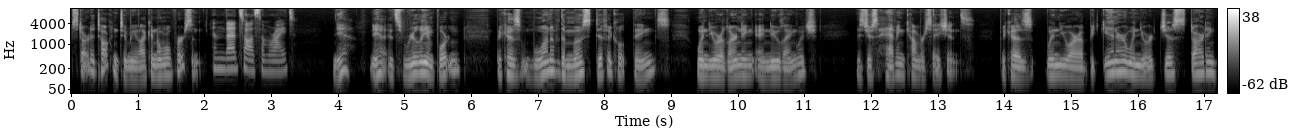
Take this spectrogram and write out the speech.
started talking to me like a normal person. And that's awesome, right? Yeah, yeah, it's really important because one of the most difficult things when you are learning a new language is just having conversations. Because when you are a beginner, when you're just starting,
